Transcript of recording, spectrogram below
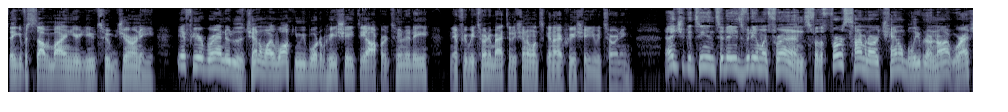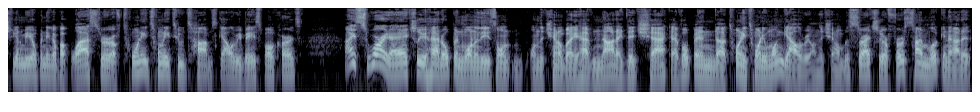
Thank you for stopping by on your YouTube journey. If you're brand new to the channel, I welcome you aboard. Appreciate the opportunity. And if you're returning back to the channel once again, I appreciate you returning. As you can see in today's video, my friends, for the first time on our channel, believe it or not, we're actually going to be opening up a blaster of 2022 Topps Gallery Baseball cards. I swore I actually had opened one of these on, on the channel, but I have not. I did check. I've opened uh, 2021 Gallery on the channel. This is actually our first time looking at it.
